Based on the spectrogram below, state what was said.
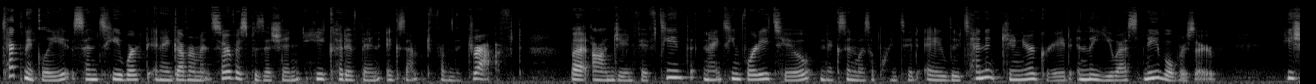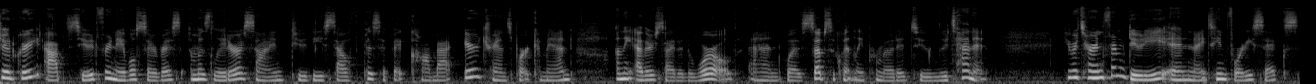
Technically, since he worked in a government service position, he could have been exempt from the draft. But on June 15, 1942, Nixon was appointed a lieutenant junior grade in the U.S. Naval Reserve. He showed great aptitude for naval service and was later assigned to the South Pacific Combat Air Transport Command on the other side of the world and was subsequently promoted to lieutenant. He returned from duty in 1946,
